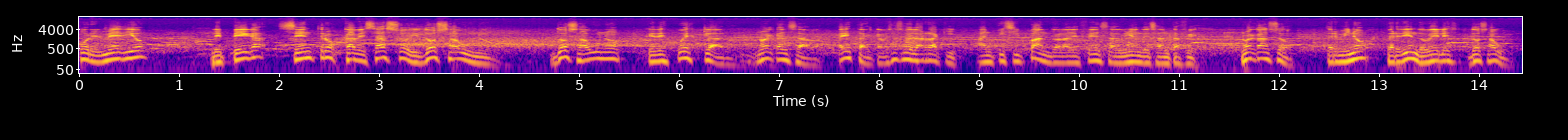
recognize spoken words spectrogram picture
por el medio, le pega, centro, cabezazo y 2 a 1. 2 a 1 que después, claro, no alcanzaba. Ahí está, el cabezazo de la Raki, anticipando a la defensa de Unión de Santa Fe. No alcanzó, terminó perdiendo Vélez 2 a 1.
